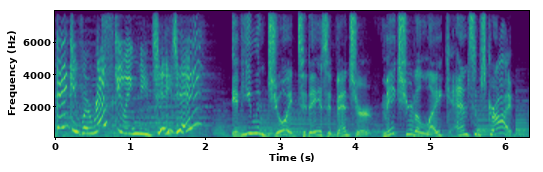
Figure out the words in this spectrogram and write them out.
Thank you for rescuing me, JJ! If you enjoyed today's adventure, make sure to like and subscribe.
